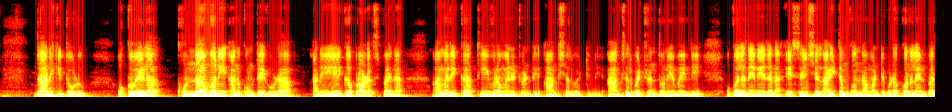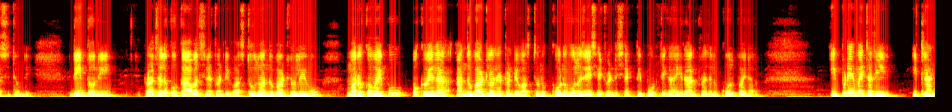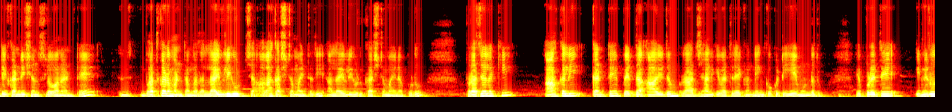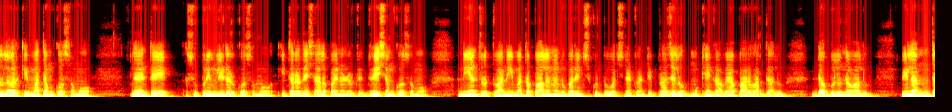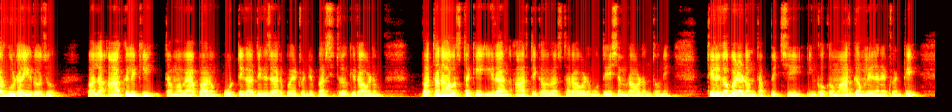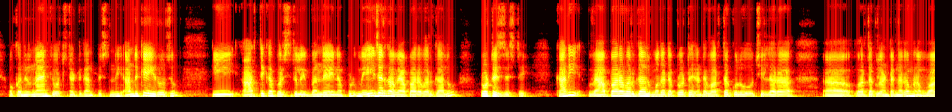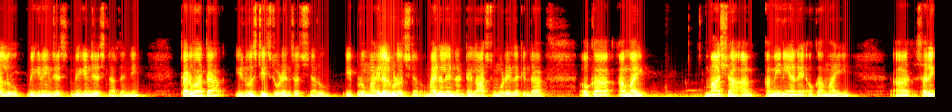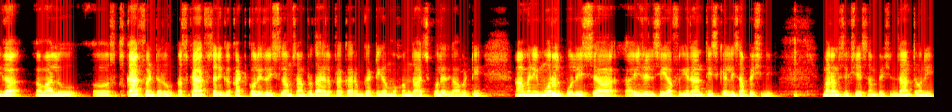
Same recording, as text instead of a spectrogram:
దానికి తోడు ఒకవేళ కొందామని అనుకుంటే కూడా అనేక ప్రోడక్ట్స్ పైన అమెరికా తీవ్రమైనటువంటి ఆంక్షలు పెట్టింది. ఆంక్షలు పెట్టడంతో ఏమైంది? ఒకవేళ నేను ఏదైనా ఎసెన్షియల్ ఐటెం కొందామంటే కూడా కొనలేని పరిస్థితి ఉంది. దీంతోని ప్రజలకు కావాల్సినటువంటి వస్తువులు అందుబాటులో లేవు. మరొక వైపు ఒకవేళ అందుబాటులో ఉన్నటువంటి వస్తువును కొనుగోలు చేసేటువంటి శక్తి పూర్తిగా ఇరాన్ ప్రజలు కోల్పోయినారు. ఇప్పుడు ఏమవుతుంది ఇట్లాంటి కండిషన్స్‌లో అని అంటే బతకడం అంటాం కదా! లైవ్లీహుడ్ చాలా కష్టమవుతుంది ఆ లైవ్లీహుడ్ కష్టమైనప్పుడు ప్రజలకి ఆకలి కంటే పెద్ద ఆయుధం రాజ్యానికి వ్యతిరేకంగా ఇంకొకటి ఏముండదు. ఎప్పుడైతే ఇన్ని రోజుల వరకు మతం కోసమో, లేదంటే సుప్రీం లీడర్ కోసమో, ఇతర దేశాల పైన ఉన్నటువంటి ద్వేషం కోసమో, నియంతృత్వాన్ని, మత పాలనను భరించుకుంటూ వచ్చినటువంటి ప్రజలు, ముఖ్యంగా వ్యాపార వర్గాలు, డబ్బులున్న వాళ్ళు, వీళ్ళంతా కూడా ఈరోజు వాళ్ళ ఆకలికి తమ వ్యాపారం పూర్తిగా దిగజారిపోయేటువంటి పరిస్థితిలోకి రావడం, పతనావస్థకి ఇరాన్ ఆర్థిక వ్యవస్థ రావడము, దేశం రావడంతో తిరగబడడం తప్పించి ఇంకొక మార్గం లేదనేటువంటి ఒక నిర్ణయానికి వచ్చినట్టుగా అనిపిస్తుంది. అందుకే ఈరోజు ఈ ఆర్థిక పరిస్థితులు ఇబ్బంది అయినప్పుడు మేజర్‌గా వ్యాపార వర్గాలు ప్రొటెస్ట్ చేస్తాయి. కానీ వ్యాపార వర్గాలు మొదట ప్రొటె అంటే వర్తకులు, చిల్లర వర్తకులు అంటాం కదా! మనం వాళ్ళు బిగినింగ్ చేసి బిగిన్ చేసినారు దీన్ని. తర్వాత యూనివర్సిటీ స్టూడెంట్స్ వచ్చినారు. ఇప్పుడు మహిళలు కూడా వచ్చినారు. మహిళలు ఏంటంటే లాస్ట్ మూడేళ్ళ కింద ఒక అమ్మాయి మాషా అమ్ అనే ఒక అమ్మాయి సరిగ్గా వాళ్ళు స్కార్ఫ్ అంటారు. ఆ స్కార్ఫ్ సరిగ్గా కట్టుకోలేదు. ఇస్లాం సాంప్రదాయాల ప్రకారం గట్టిగా మొహం దాచుకోలేదు కాబట్టి ఆమెని moral police agency of Iran తీసుకెళ్ళి చంపేసింది. మరణ శిక్ష చేసి చంపేసింది. దాంతోని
